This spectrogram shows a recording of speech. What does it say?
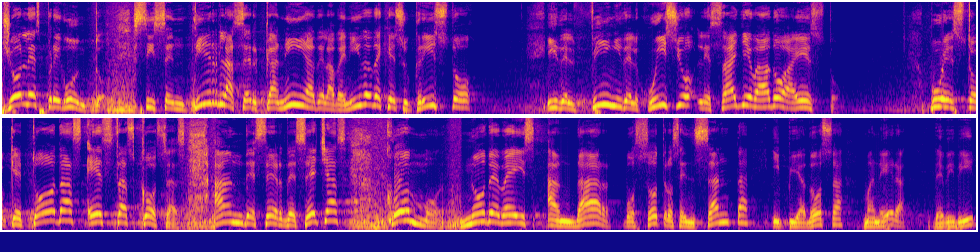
yo les pregunto si sentir la cercanía de la venida de Jesucristo y del fin y del juicio les ha llevado a esto. Puesto que todas estas cosas han de ser desechas, ¿cómo no debéis andar vosotros en santa y piadosa manera de vivir?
